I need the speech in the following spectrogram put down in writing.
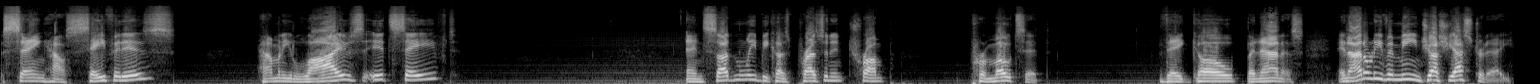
saying how safe it is, how many lives it saved? And suddenly, because President Trump promotes it, they go bananas. And I don't even mean just yesterday.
